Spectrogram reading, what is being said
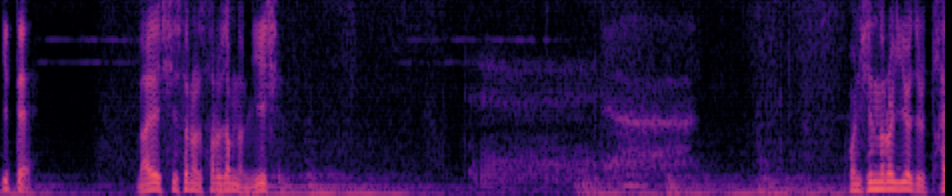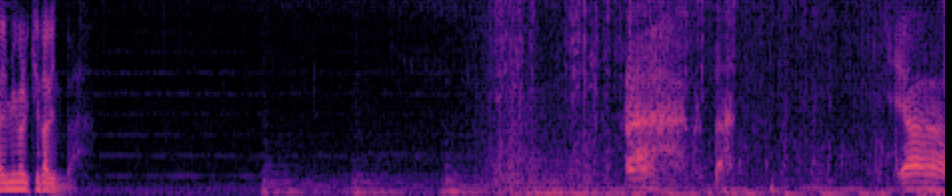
이때 나의 시선을 사로잡는 예신. 본신으로 이어질 타이밍을 기다린다. 야,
